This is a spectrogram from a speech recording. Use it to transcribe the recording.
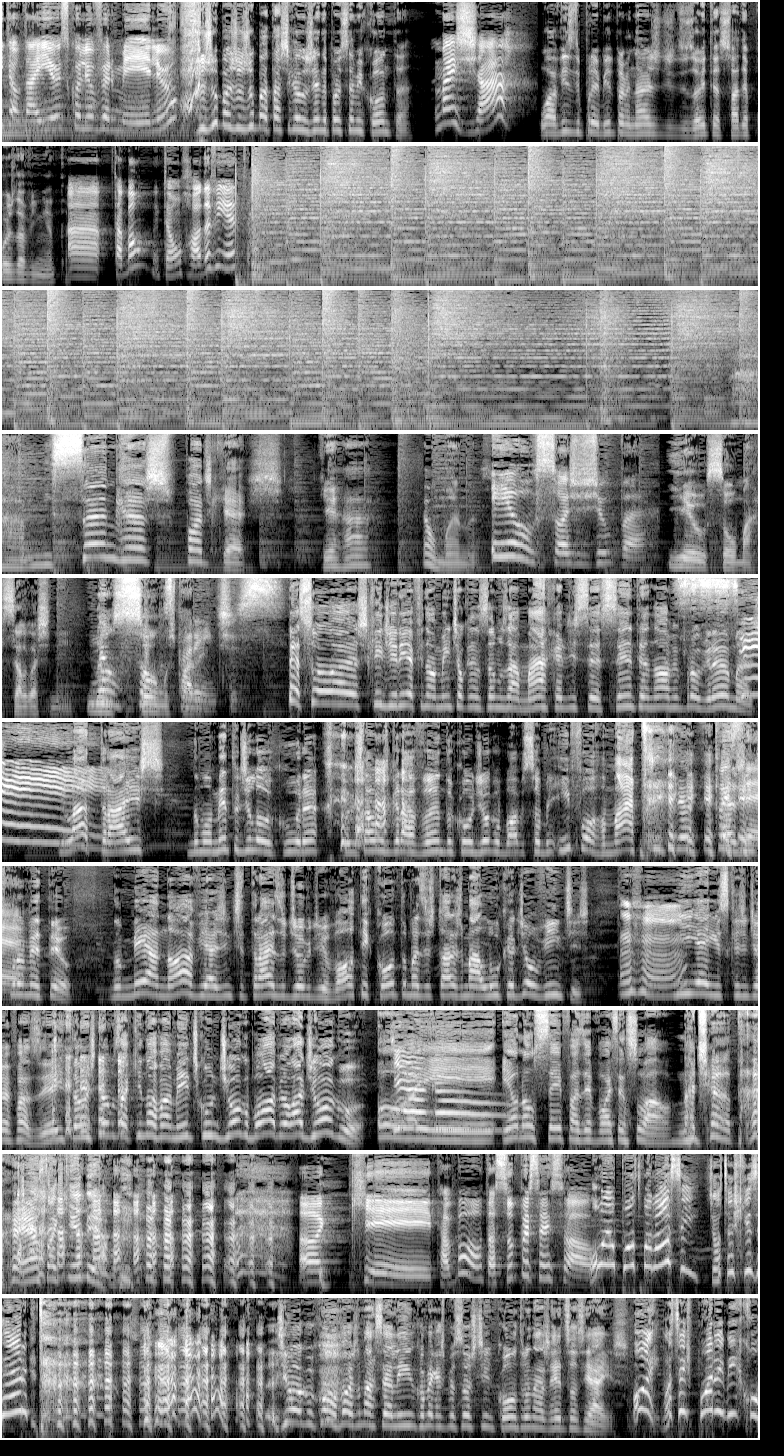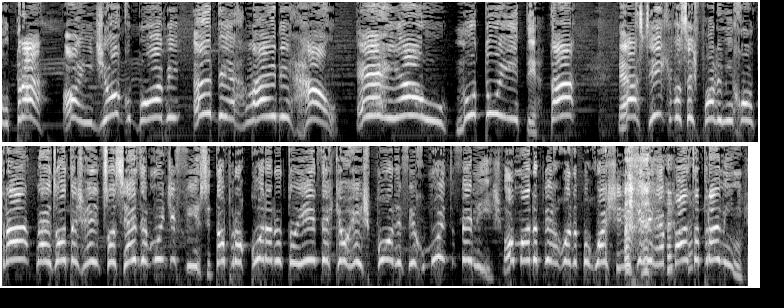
Então, daí eu escolhi o vermelho. Jujuba, Jujuba, tá chegando gente, depois você me conta. Mas já? O aviso de proibido para menores de 18 é só depois da vinheta. Ah, tá bom. Então roda a vinheta. Ah, Missangas Podcast. Que errar é humanas. Eu sou a Jujuba. E eu sou o Marcelo Guaxinim. Não, somos parentes. Pessoas, quem diria, finalmente alcançamos a marca de 69 programas. Sim! E lá atrás, no momento de loucura, quando estávamos gravando com o Diogo Bob sobre informática, a Pois gente é. prometeu. No 69 a gente traz o Diogo de volta e conta umas histórias malucas de ouvintes. Uhum. E é isso que a gente vai fazer. Então estamos aqui novamente com o Diogo Bob. Olá, Diogo! Oi, eu não sei fazer voz sensual. Não adianta. É essa aqui mesmo. Ok, tá bom, tá super sensual. Ou eu posso falar assim, se vocês quiserem. Diogo, com a voz do Marcelinho, como é que as pessoas te encontram nas redes sociais? Oi, vocês podem me encontrar ó, em Diogo Bob Underline How. R-A-U no Twitter, tá? É assim que vocês podem me encontrar. Nas outras redes sociais é muito difícil. Então procura no Twitter que eu respondo e fico muito feliz. Ou manda pergunta pro Guaxinim que ele repassa pra mim.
